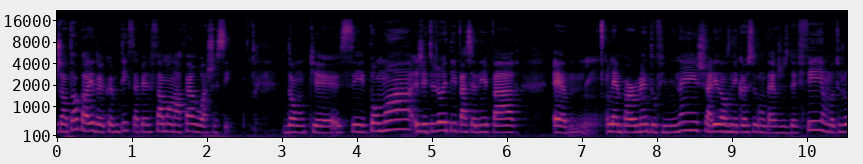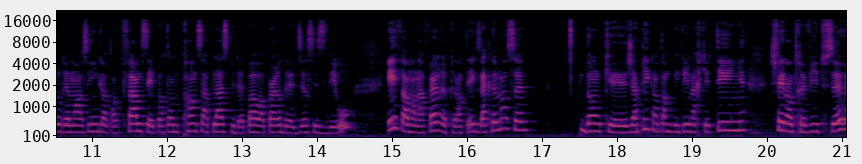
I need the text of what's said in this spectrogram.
j'entends parler d'un comité qui s'appelle Femmes en affaires au HEC. Donc, euh, c'est pour moi, j'ai toujours été passionnée par euh, l'empowerment au féminin. Je suis allée dans une école secondaire juste de filles. On m'a toujours vraiment enseigné qu'en tant que femme, c'est important de prendre sa place puis de pas avoir peur de dire ses idéaux. Et Femmes en affaires représentait exactement ça. Donc, euh, j'applique en tant que VP marketing, je fais l'entrevue et tout ça.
